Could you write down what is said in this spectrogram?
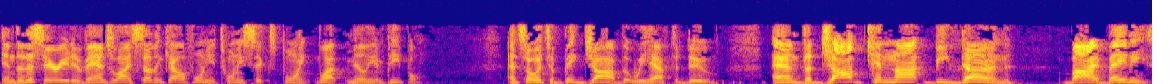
into this area to evangelize Southern California, 26 point what million people. And so it's a big job that we have to do. And the job cannot be done by babies.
